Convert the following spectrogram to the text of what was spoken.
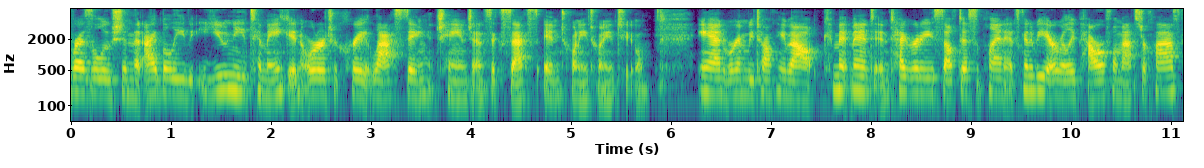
resolution that I believe you need to make in order to create lasting change and success in 2022. And we're going to be talking about commitment, integrity, self discipline. It's going to be a really powerful masterclass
